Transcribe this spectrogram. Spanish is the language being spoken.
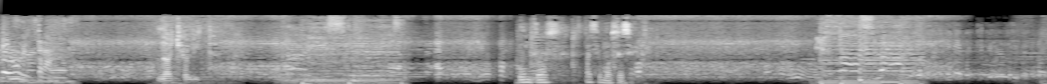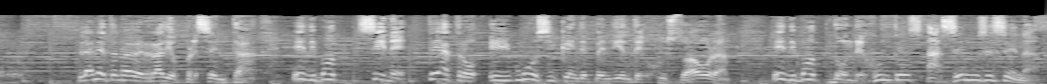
de Ultra. No, Cholita. Juntos hacemos ese. Planeta 9 Radio presenta IndieBot Cine, Teatro y Música Independiente justo ahora. IndieBot, donde juntos hacemos escena.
